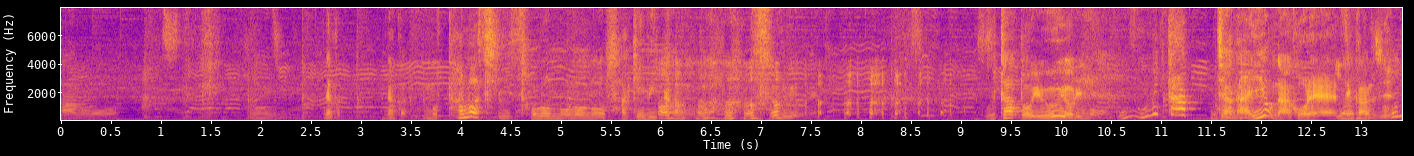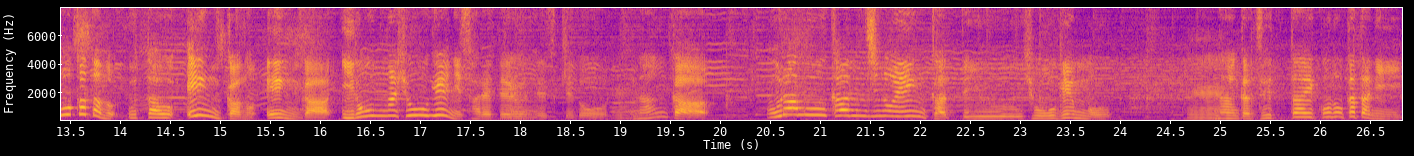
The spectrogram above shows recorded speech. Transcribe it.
あの、うん、なんかなんかもう魂そのものの叫び感がするよね 歌というよりもう歌じゃないよなこれって感じこの方の歌う演歌の演がいろんな表現にされてるんですけど、うんなんか恨む感じの演歌っていう表現もうんなんか絶対この方に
